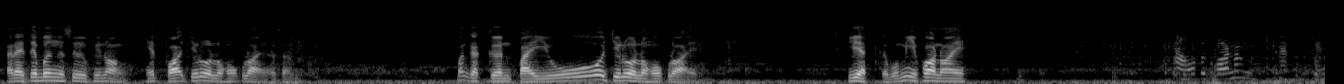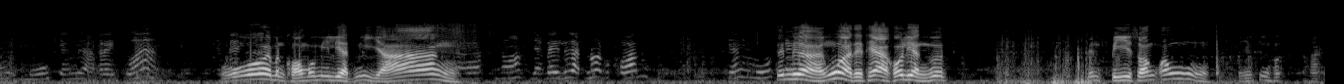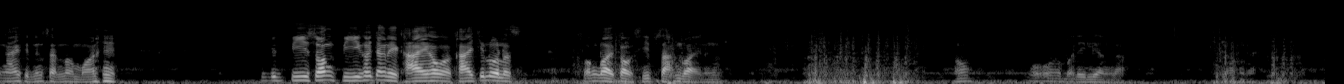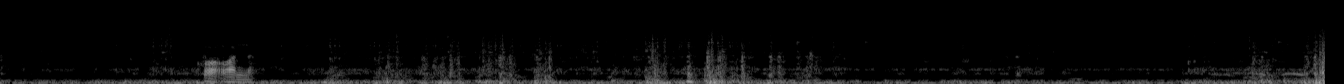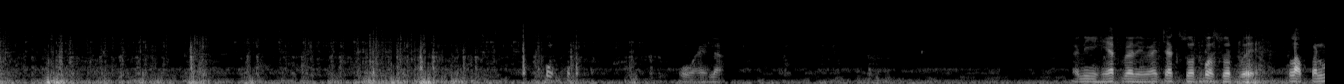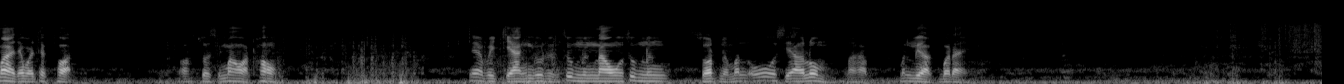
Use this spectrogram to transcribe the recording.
อะไรแต่เบิ่งซื้อๆพี่น้องเฮ็ดเพาะจิโร่ละหกร้อยว่าซั่นมันก็เกินไปอยู่จิโร่ละหกร้อยเลียดก็บ่มีพ่อน้อยเอาไปขอน้ำอันเคียงหมูเคียงเนื้ออะไรตัวโอ้ยมันของบ่มีเลียดมีหยางเออเนาะอยากได้เลือดเนาะไปขอเคียงหมูแต่เนื้องัวแท้ๆเขาเลี้ยงอยู่เป็นปีสองเอ้า ยังคือหาง่ายขึ้นนึงซั่นนอหมอนี่เป็นปีสองปีเขาจังได้ขายเขาก็ขายจิโร่ละ290 300นึงเอ้าโอ้บ่ได้เรื่องละพี่น้องเลยข้ออ่อนนะ โอ้ยละอันนี้เฮ็ดไว้นี่แม่จักสดบ่สดเว้ยหลับกันมาจังว่าจักทอดอ๋อสดสิมาฮอดเฮาเนี่ยไปแกงอยู่ถึงซุ่มหนึงเน่าซุ่มหนึงสดเนี่ยมันโอ้เสียอารมณ์นะครับ มันเลือกบ่ได้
